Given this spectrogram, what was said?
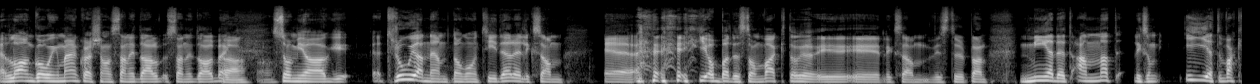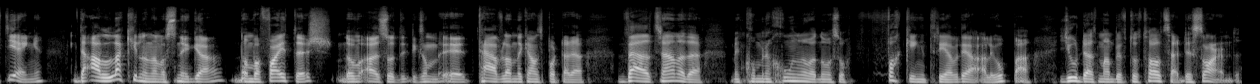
en long going man crush on, Sunny, Dahl, Sunny Dahlbäck, Ja. som jag tror jag nämnt någon gång tidigare, liksom eh, jobbade som vakt och, i, i, liksom, vid Stureplan med ett annat, liksom, i ett vaktgäng där alla killarna var snygga, de var fighters, de var alltså liksom, eh, tävlande kampsportare, vältränade, men kombinationen av att de var så fucking trevliga allihopa gjorde att man blev totalt så här disarmed.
